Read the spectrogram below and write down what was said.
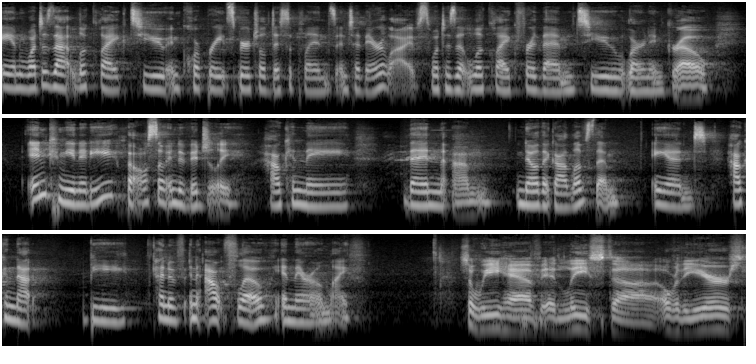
And what does that look like to incorporate spiritual disciplines into their lives? What does it look like for them to learn and grow in community, but also individually? How can they then um, know that God loves them? And how can that be kind of an outflow in their own life? So we have at least uh, over the years,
